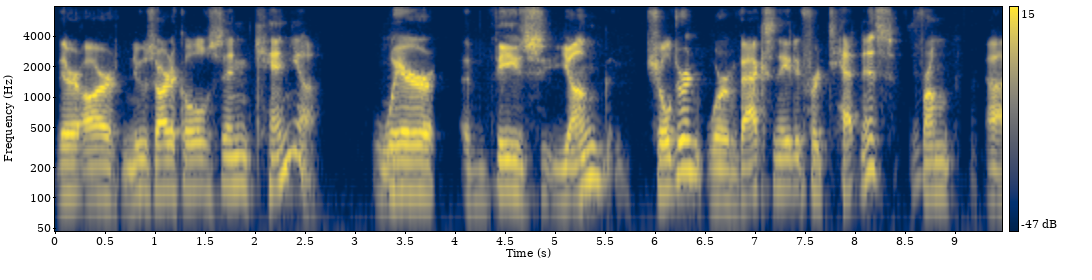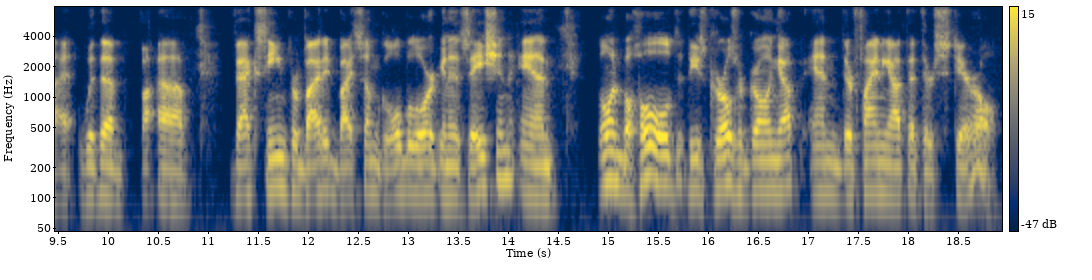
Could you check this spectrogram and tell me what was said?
there are news articles in Kenya where these young children were vaccinated for tetanus from uh, with a uh, vaccine provided by some global organization. And lo and behold, these girls are growing up and they're finding out that they're sterile.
